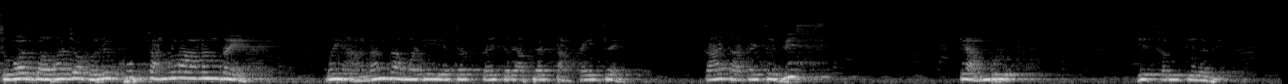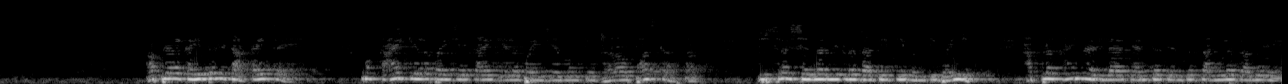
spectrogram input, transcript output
सुभाष बाबाच्या घरी खूप चांगला आनंद आहे. मग या आनंदामध्ये याच्यात काहीतरी आपल्याला टाकायचं आहे काय टाकायचं विष. ते अमृत. हे संगतीला भेटतं आपल्याला काहीतरी टाकायचं आहे मग काय केलं पाहिजे? काय केलं पाहिजे? मग ते ठराव पास करतात. दुसऱ्या शेजारणीकडे जाते ती म्हणते बाई आपलं काय नडलं? त्यांचं त्यांचं चांगलं चालू आहे.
